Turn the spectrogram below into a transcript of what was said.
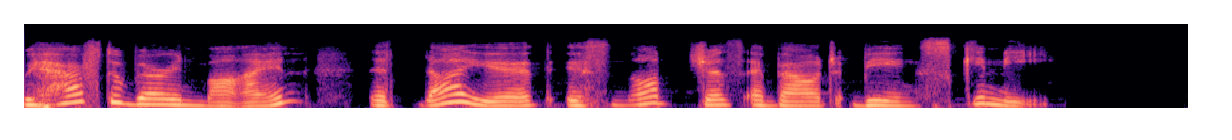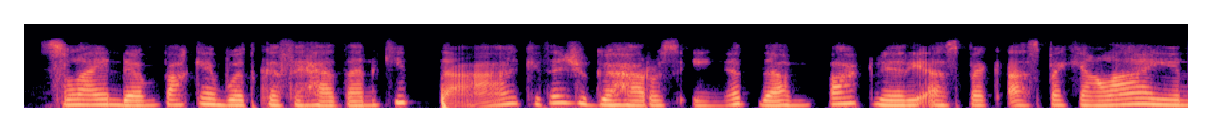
We have to bear in mind that diet is not just about being skinny. Selain dampaknya buat kesehatan kita, kita juga harus ingat dampak dari aspek-aspek yang lain.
